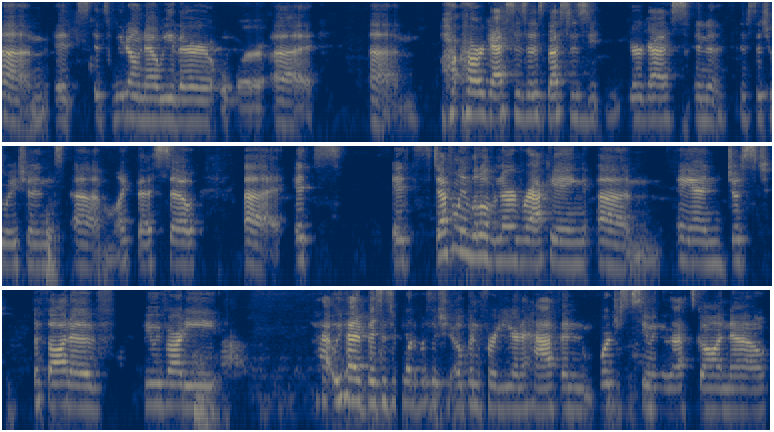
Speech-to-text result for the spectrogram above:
Um, it's it's we don't know either, or uh, um, our guess is as best as your guess in, a, in situations um, like this. So uh, it's it's definitely a little nerve wracking, um, and just the thought of I mean, we've already we've had a business reporter position open for a year and a half, and we're just assuming that that's gone now.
